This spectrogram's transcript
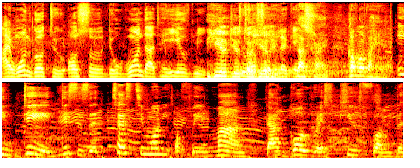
I want God to also, the one that healed me, Healed you to also heal him. look at- That's right. Come over here. Indeed, this is a testimony of a man that God rescued from the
